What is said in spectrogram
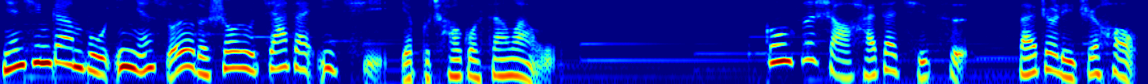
年轻干部一年所有的收入加在一起也不超过三万五。工资少还在其次，来这里之后，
